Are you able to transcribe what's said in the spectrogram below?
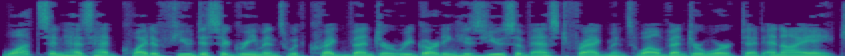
Watson has had quite a few disagreements with Craig Venter regarding his use of EST fragments while Venter worked at NIH.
